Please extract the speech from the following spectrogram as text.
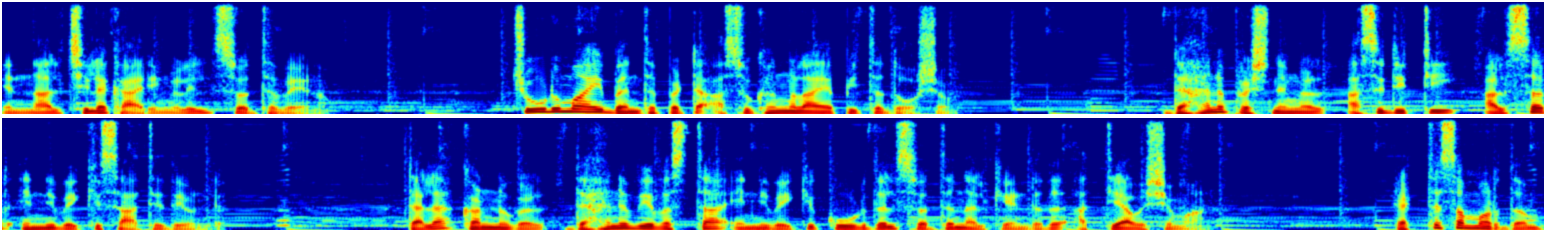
എന്നാൽ ചില കാര്യങ്ങളിൽ ശ്രദ്ധ വേണം. ചൂടുമായി ബന്ധപ്പെട്ട അസുഖങ്ങളായ പിത്തദോഷം ദഹന പ്രശ്നങ്ങൾ അസിഡിറ്റി അൾസർ എന്നിവയ്ക്ക് സാധ്യതയുണ്ട്. തല കണ്ണുകൾ ദഹനവ്യവസ്ഥ എന്നിവയ്ക്ക് കൂടുതൽ ശ്രദ്ധ നൽകേണ്ടത് അത്യാവശ്യമാണ്. രക്തസമ്മർദ്ദം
